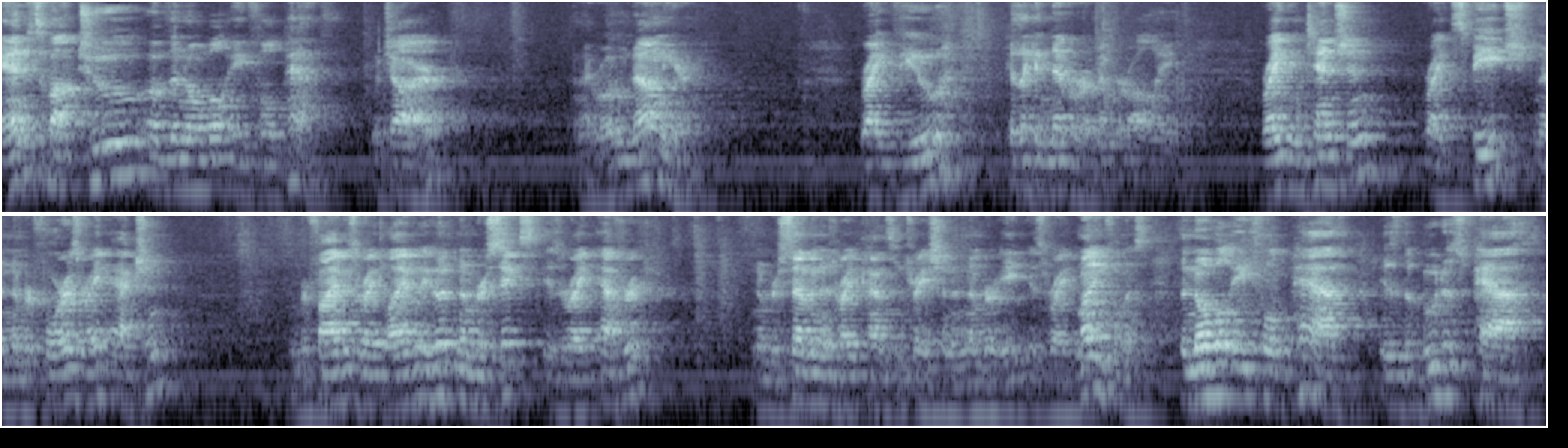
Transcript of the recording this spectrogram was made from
And it's about two of the Noble Eightfold Path, which are, and I wrote them down here, right view, because I can never remember all eight. Right intention, right speech, and then number four is right action. Number five is right livelihood, number six is right effort, number seven is right concentration, and number eight is right mindfulness. The Noble Eightfold Path is the Buddha's path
